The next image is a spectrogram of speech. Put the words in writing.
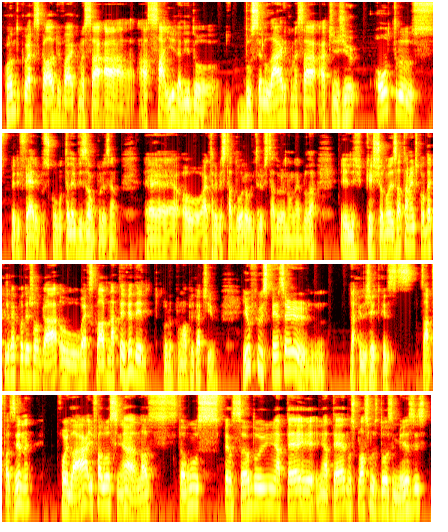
quando que o xCloud vai começar a, a sair ali do, do celular e começar a atingir outros periféricos, como televisão, por exemplo. É, a entrevistadora, ou entrevistadora, não lembro lá, ele questionou exatamente quando é que ele vai poder jogar o xCloud na TV dele, por, por um aplicativo. E o Phil Spencer, daquele jeito que ele sabe fazer, né? Foi lá e falou assim: ah, nós estamos pensando em até, em até nos próximos 12 meses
